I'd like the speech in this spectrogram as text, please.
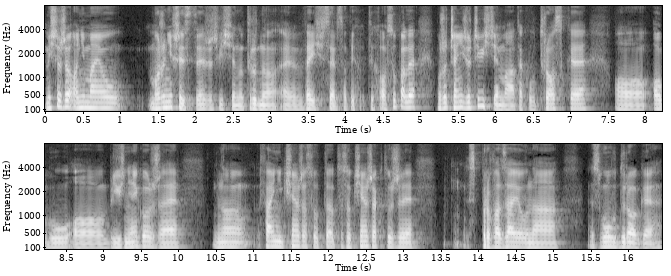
myślę, że oni mają może nie wszyscy, rzeczywiście no, trudno e, wejść w serca tych, tych osób, ale może część rzeczywiście ma taką troskę o ogół, o bliźniego, że no, fajni księża są to, to są księża, którzy sprowadzają na złą drogę,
